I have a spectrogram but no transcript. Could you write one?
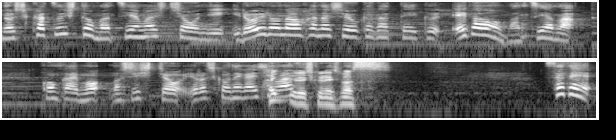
野志勝市と松山市長にいろいろなお話を伺っていく笑顔松山。今回も野志市長よろしくお願いします、はい、よろしくお願いします。さて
